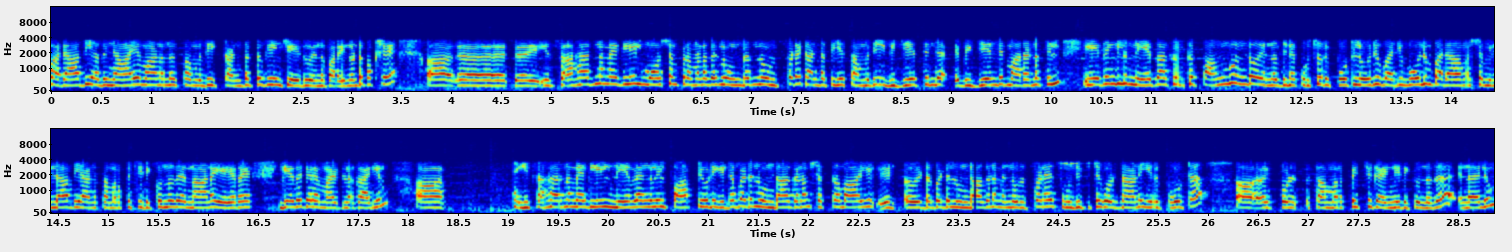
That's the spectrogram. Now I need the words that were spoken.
പരാതി അത് ന്യായമാണെന്ന് സമിതി കണ്ടെത്തുകയും ചെയ്തു എന്ന് പറയുന്നുണ്ട്. പക്ഷേ സഹകരണ മേഖലയിൽ മോശം പ്രവണതകൾ ഉണ്ടെന്ന് ഉൾപ്പെടെ കണ്ടെത്തിയ സമിതി വിജയത്തിന്റെ വിജയന്റെ മരണത്തിൽ ഏതെങ്കിലും നേതാക്കൾക്ക് പങ്കുണ്ടോ എന്നതിനെ കുറിച്ച് റിപ്പോർട്ടിൽ ഒരു വരി പോലും പരാമർശമില്ലാതെയാണ് സമർപ്പിച്ചിരിക്കുന്നത് എന്നാണ് ഏറെ ഖേദകരമായിട്ടുള്ള കാര്യം. ഈ സഹകരണ മേഖലയിൽ നിയമനങ്ങളിൽ പാർട്ടിയുടെ ഇടപെടൽ ഉണ്ടാകണം ശക്തമായ ഇടപെടൽ ഉണ്ടാകണം എന്നുൾപ്പെടെ സൂചിപ്പിച്ചുകൊണ്ടാണ് ഈ റിപ്പോർട്ട് ഇപ്പോൾ സമർപ്പിച്ചു കഴിഞ്ഞിരിക്കുന്നത്. എന്നാലും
